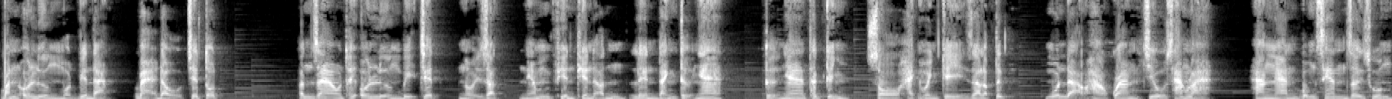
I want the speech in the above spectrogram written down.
bắn ôn lương một viên đạn, bẻ đầu chết tốt. Ân giao thấy ôn lương bị chết, nổi giận, ném phiên thiên ấn lên đánh tử nha. Tử nha thất kinh, sổ hạnh huỳnh kỳ ra lập tức. Muôn đạo hào quang chiếu sáng lòa. Hàng ngàn bông sen rơi xuống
